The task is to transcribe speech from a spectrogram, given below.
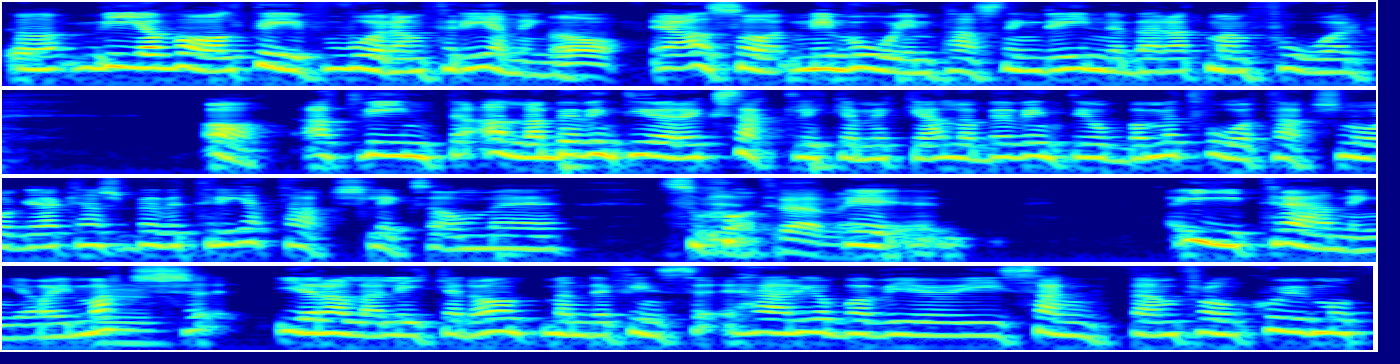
Ja, vi har valt det för vår förening. Ja. Alltså nivåinpassning, det innebär att man får Ja, att vi inte, alla behöver inte göra exakt lika mycket. Alla behöver inte jobba med två touch. Några kanske behöver tre touch liksom. Eh, så, I träning? I träning, ja. I match mm. gör alla likadant. Men det finns, här jobbar vi ju i Sanktan. Från sju mot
